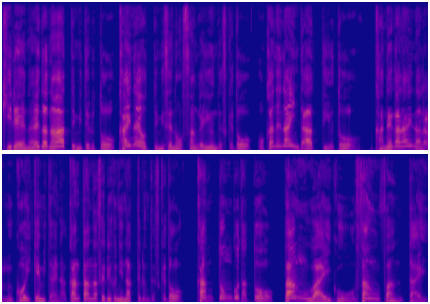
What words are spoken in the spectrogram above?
綺麗な絵だなって見てると、買いなよって店のおっさんが言うんですけど、お金ないんだって言うと、金がないなら向こう行けみたいな簡単なセリフになってるんですけど、広東語だと、バンワイゴーサンファンタイ、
